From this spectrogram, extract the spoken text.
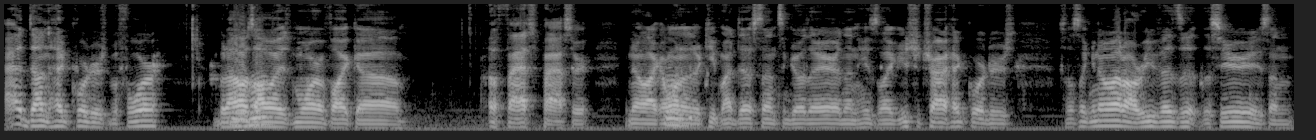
I had done headquarters before, but I was Mhm. always more of like a, a fast passer. You know, like I wanted Mhm. to keep my distance and go there, and then he's like, "You should try headquarters." So I was like, "You know what? I'll revisit the series," and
